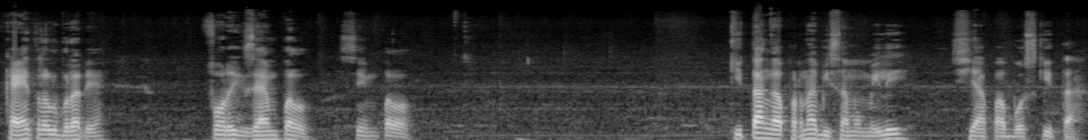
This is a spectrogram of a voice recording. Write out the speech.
Kayaknya terlalu berat ya. For example, simple. Kita nggak pernah bisa memilih siapa bos kita.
